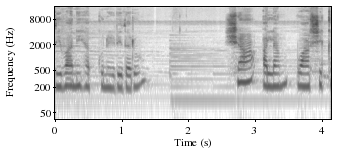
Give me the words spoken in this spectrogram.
ದಿವಾನಿ ಹಕ್ಕು ನೀಡಿದರು ಶಾ ಅಲಂ ವಾರ್ಷಿಕ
